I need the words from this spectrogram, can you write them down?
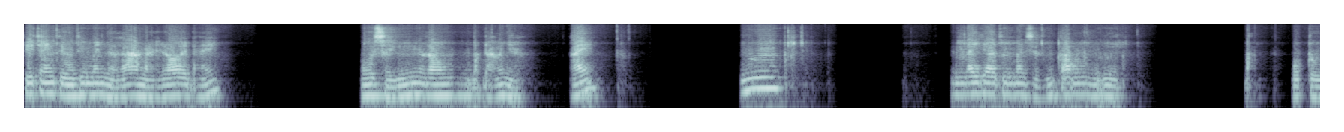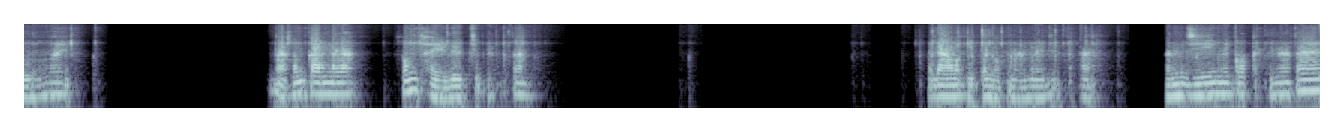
khi tranh từ thì mình đã làm này rồi, đấy. Ngôi xính rong bắt đầu nhỉ. Đấy. Ừ. bây giờ thì mình sẽ công nhỉ bạn một trụ thôi mà không cân là không thể được chịu được cân đau thì ít bật lục mà mình à, cần gì mới có cảnh ra ta?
